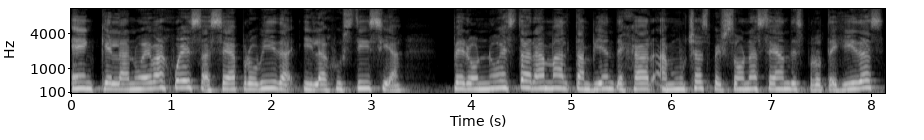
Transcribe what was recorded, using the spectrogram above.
en que la nueva jueza sea provida y la justicia, pero no estará mal también dejar a muchas personas sean desprotegidas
